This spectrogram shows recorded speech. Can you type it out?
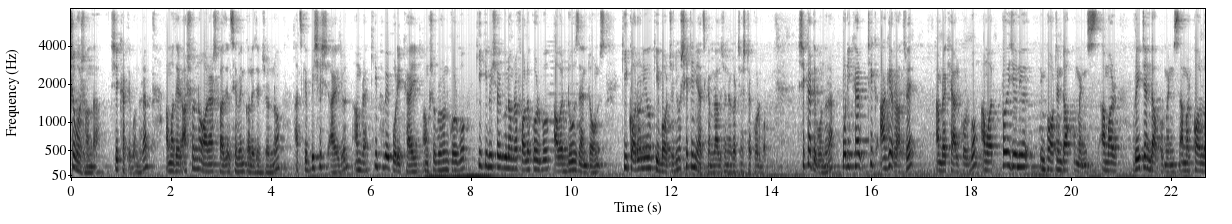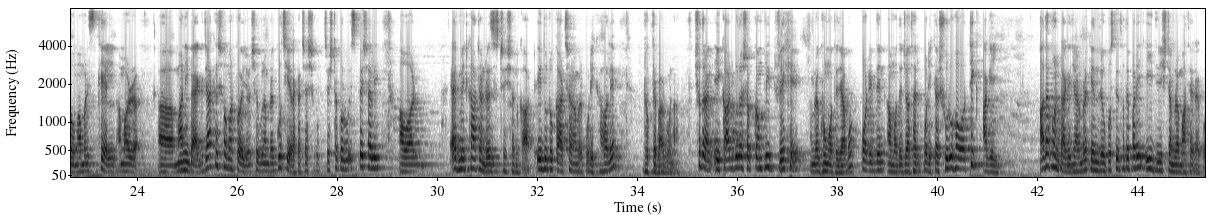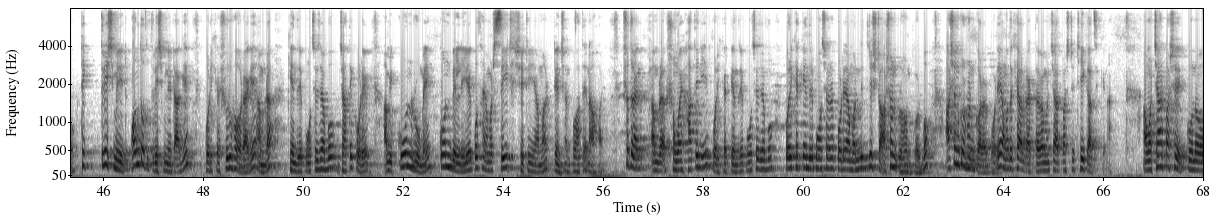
শুভ সন্ধ্যা। শিক্ষার্থী বন্ধুরা, আমাদের আসন্ন অনার্স ফাজিল সেভেন কলেজের জন্য আজকে বিশেষ আয়োজন। আমরা কীভাবে পরীক্ষায় অংশগ্রহণ করব, কি কি বিষয়গুলো আমরা ফলো করব আওয়ার ডুজ অ্যান্ড ডোন্টস কী করণীয়, কি বর্জনীয় সেটি নিয়ে আজকে আমরা আলোচনা করার চেষ্টা করব। শিক্ষার্থী বন্ধুরা, পরীক্ষার ঠিক আগের রাত্রে আমরা খেয়াল করব আমার প্রয়োজনীয় ইম্পর্টেন্ট ডকুমেন্টস আমার রিটার্ন ডকুমেন্টস আমার কলম, আমার স্কেল আমার মানি ব্যাগ যা কিছু আমার প্রয়োজন, সেগুলো আমরা গুছিয়ে রাখার চেষ্টা চেষ্টা করব specially our admit card and registration card এই দুটো কার্ড ছাড়া আমরা পরীক্ষা হলে ঢুকতে পারব না। সুতরাং এই কার্ডগুলো সব কমপ্লিট রেখে আমরা ঘুমোতে যাব। পরের দিন আমাদের যথার পরীক্ষা শুরু হওয়ার ঠিক আগেই। আধা ঘণ্টা আগে যে আমরা কেন্দ্রে উপস্থিত হতে পারি, এই জিনিসটা আমরা মাথায় রাখব। ঠিক ত্রিশ মিনিট, অন্তত ত্রিশ মিনিট আগে পরীক্ষা শুরু হওয়ার আগে আমরা কেন্দ্রে পৌঁছে যাব, যাতে করে আমি কোন রুমে কোন বিল্ডিংয়ে কোথায় আমার সিট সেটি নিয়ে আমার টেনশন পোহাতে না হয়। সুতরাং আমরা সময় হাতে নিয়ে পরীক্ষার কেন্দ্রে পৌঁছে যাব। পরীক্ষার কেন্দ্রে পৌঁছানোর পরে আমার নির্দিষ্ট আসন গ্রহণ করব। আসন গ্রহণ করার পরে আমাদের খেয়াল রাখতে হবে, আমার চারপাশটি ঠিক আছে কিনা। আমার চারপাশে কোনো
